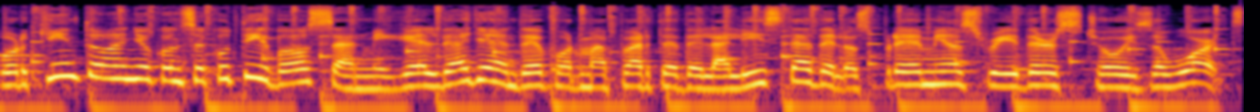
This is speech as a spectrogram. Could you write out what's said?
Por quinto año consecutivo, San Miguel de Allende forma parte de la lista de los premios Reader's Choice Awards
